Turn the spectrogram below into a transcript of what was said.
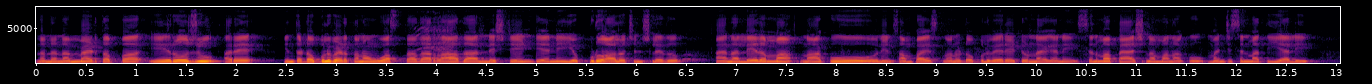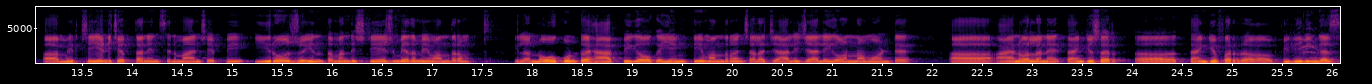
నన్ను నమ్మాడు తప్ప ఏ రోజు అరే ఇంత డబ్బులు పెడతాం వస్తుందా రాదా నెక్స్ట్ ఏంటి అని ఎప్పుడూ ఆలోచించలేదు. ఆయన లేదమ్మా నాకు నేను సంపాదిస్తున్నాను డబ్బులు వేరేటి ఉన్నాయి కానీ సినిమా ప్యాషన్ అమ్మా నాకు మంచి సినిమా తీయాలి. మీరు చేయండి చెప్తా నేను సినిమా అని చెప్పి ఈరోజు ఇంతమంది స్టేజ్ మీద మేము అందరం ఇలా నవ్వుకుంటూ హ్యాపీగా ఒక యంగ్ టీం అందరం చాలా జాలీ జాలీగా ఉన్నాము అంటే ఆయన వల్లనే. Thank you sir thank you for believing us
